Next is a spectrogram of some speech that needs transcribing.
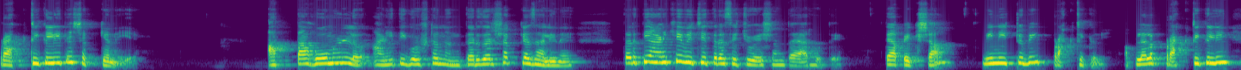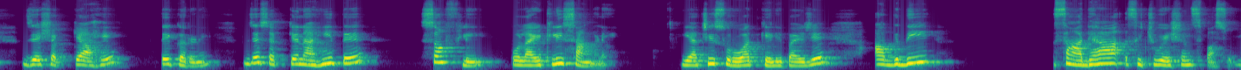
प्रॅक्टिकली ते शक्य नाही आहे आत्ता हो म्हणलं आणि ती गोष्ट नंतर जर शक्य झाली नाही तर ती आणखी विचित्र सिच्युएशन तयार होते. त्यापेक्षा we need to be practical आपल्याला प्रॅक्टिकली जे शक्य आहे ते करणे. जे शक्य नाही ते सॉफ्टली पोलाइटली सांगणे. याची सुरुवात केली पाहिजे. अगदी साध्या सिच्युएशन्सपासून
